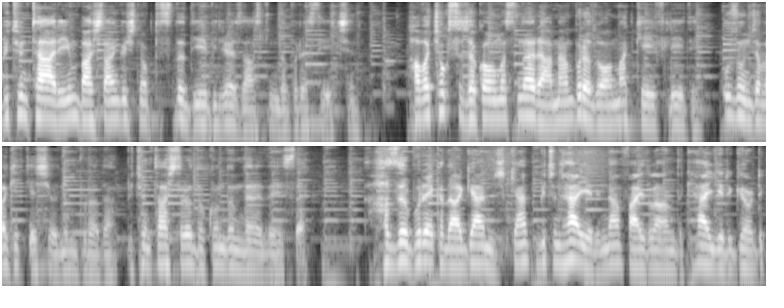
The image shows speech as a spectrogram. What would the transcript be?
Bütün tarihin başlangıç noktası da diyebiliriz aslında burası için. Hava çok sıcak olmasına rağmen burada olmak keyifliydi. Uzunca vakit geçirdim burada. Bütün taşlara dokundum neredeyse. Hazır buraya kadar gelmişken bütün her yerinden faydalandık. Her yeri gördük,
